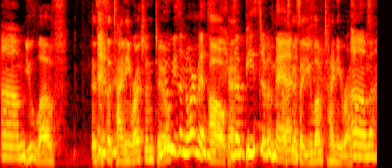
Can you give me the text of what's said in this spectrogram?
Um. You love. Is this a tiny Russian too? No, he's enormous. Oh, okay. He's a beast of a man. I was gonna say you love tiny Russians. Um,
